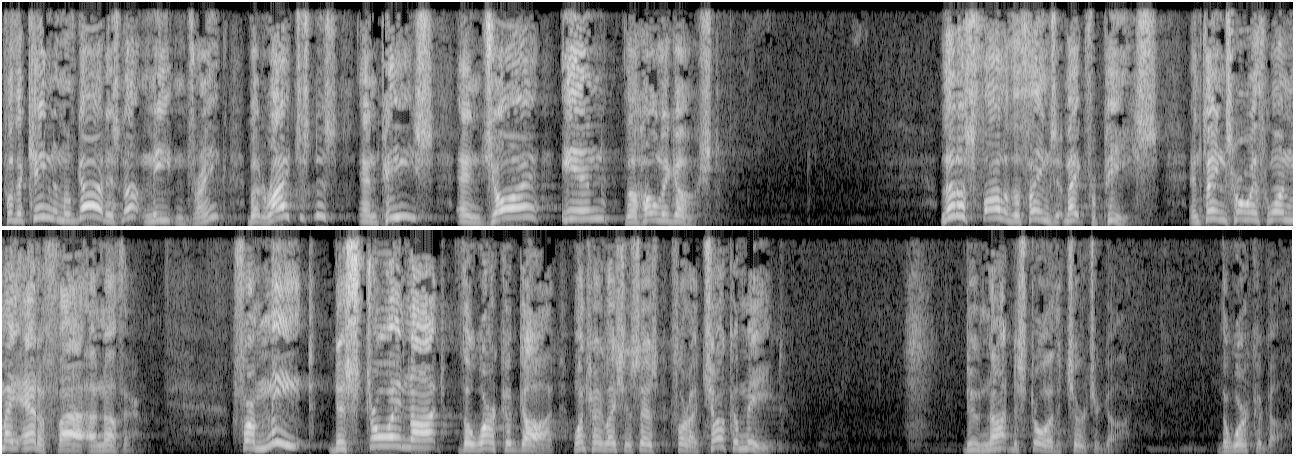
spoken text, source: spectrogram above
For the kingdom of God is not meat and drink, but righteousness and peace and joy in the Holy Ghost. Let us follow the things that make for peace and things wherewith one may edify another. For meat destroy not the work of God. One translation says, for a chunk of meat do not destroy the church of God, the work of God.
